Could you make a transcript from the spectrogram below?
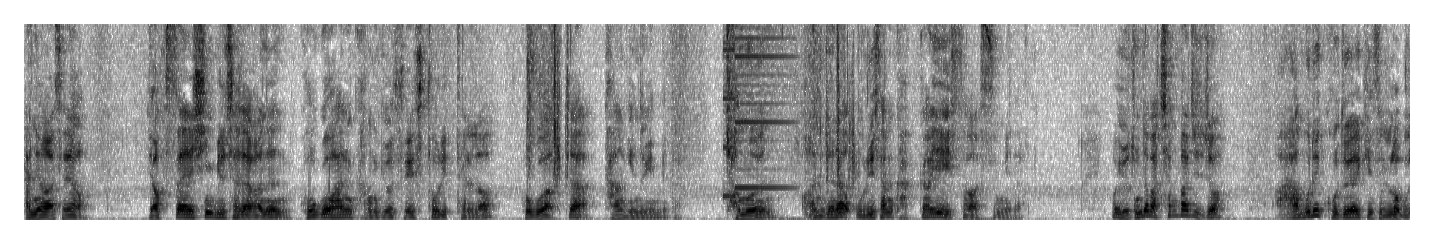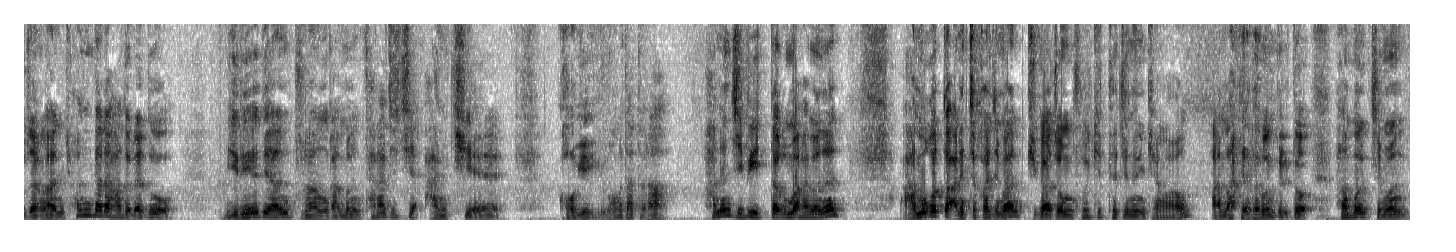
안녕하세요. 역사의 신비를 찾아가는 고고한 강교수의 스토리텔러, 고고학자 강인욱입니다. 점은 언제나 우리 삶 가까이에 있어 왔습니다. 뭐 요즘도 마찬가지죠. 아무리 고도의 기술로 무장한 현대라 하더라도 미래에 대한 불안감은 사라지지 않기에 거기에 유용하다더라 하는 집이 있다고만 하면은 아무것도 아닌 척하지만 귀가 좀 솔깃해지는 경험 아마 여러분들도 한 번쯤은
